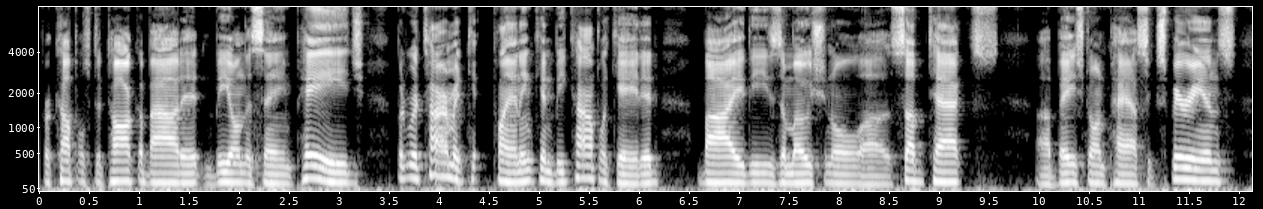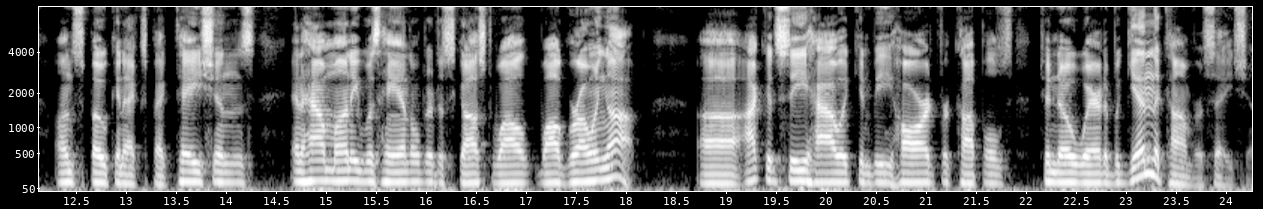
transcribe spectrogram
for couples to talk about it and be on the same page. But retirement planning can be complicated by these emotional uh, subtexts uh, based on past experience, unspoken expectations, and how money was handled or discussed while while growing up. Uh, I could see how it can be hard for couples to know where to begin the conversation.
